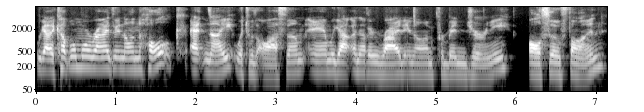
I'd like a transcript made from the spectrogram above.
We got a couple more rides in on Hulk at night, which was awesome, and we got another ride in on Forbidden Journey, also fun.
